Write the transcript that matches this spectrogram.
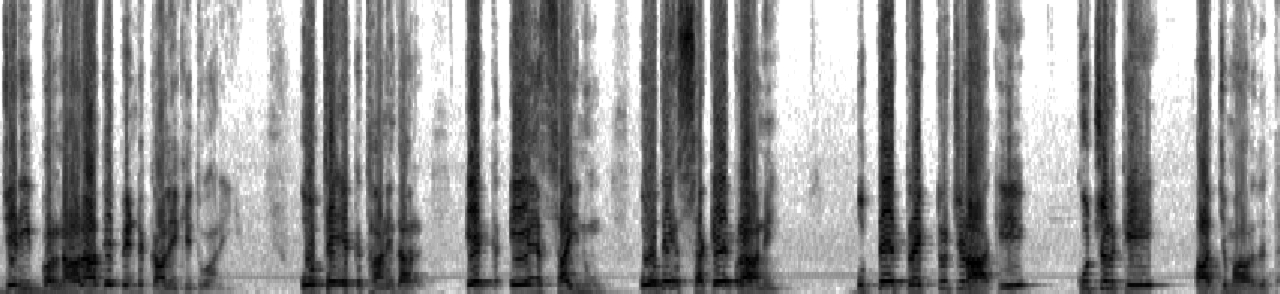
ਜਿਹੜੀ ਬਰਨਾਲਾ ਦੇ ਪਿੰਡ ਕਾਲੇਕੇ ਤੋਂ ਆ ਰਹੀ ਹੈ। ਉੱਥੇ ਇੱਕ ਥਾਣੇਦਾਰ, ਇੱਕ ਏਐਸਆਈ ਨੂੰ ਉਹਦੇ ਸਕੇ ਭਰਾ ਨੇ ਉੱਤੇ ਟਰੈਕਟਰ ਚੜਾ ਕੇ ਕੁਚਲ ਕੇ ਅੱਜ ਮਾਰ ਦਿੱਤਾ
